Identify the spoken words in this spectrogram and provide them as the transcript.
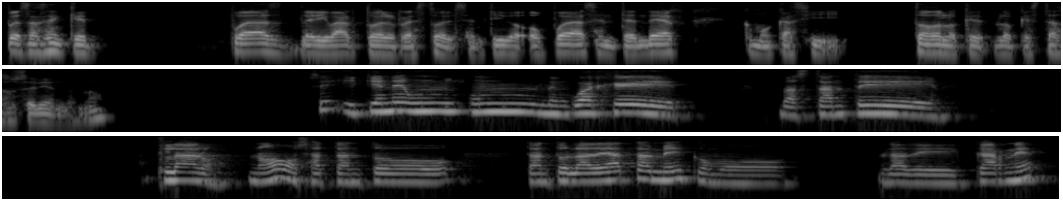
pues hacen que puedas derivar todo el resto del sentido o puedas entender como casi todo lo que, lo que está sucediendo, ¿no? Sí, y tiene un, un lenguaje bastante claro, ¿no? O sea, tanto, tanto la de Atame como la de Carne,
